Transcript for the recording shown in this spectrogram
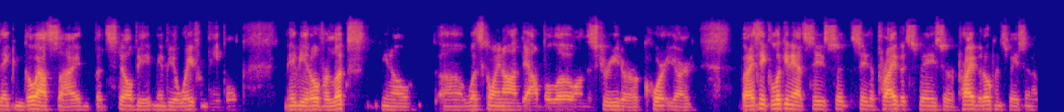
they can go outside but still be maybe away from people. Maybe it overlooks, you know, uh, what's going on down below on the street or a courtyard. But I think looking at say say the private space or private open space in a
